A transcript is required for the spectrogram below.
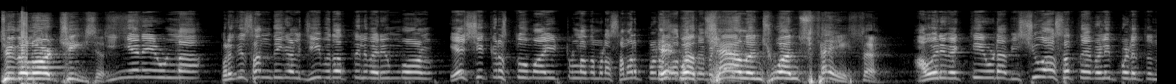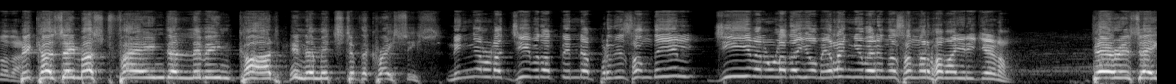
to the Lord Jesus. ഇങ്ങനെയുള്ള പ്രതിസന്ധികൾ ജീവിതത്തിൽ വരുമ്പോൾ യേശുക്രിസ്തുവുമായിട്ടുള്ള നമ്മുടെ സമർപ്പണ It will ബോധത്തെ വെളിപ്പെടുത്തും. challenge one's faith ആ ഒരു വ്യക്തിയുടെ വിശ്വാസത്തെ വെളിപ്പെടുത്തുന്നതാണ് because they must find the living God in the midst of the crisis. നിങ്ങളുടെ ജീവിതത്തിന്റെ പ്രതിസന്ധിയിൽ ജീവനുള്ള ദൈവം ഇറങ്ങി വരുന്ന സന്ദർഭമായിരിക്കണം There is a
